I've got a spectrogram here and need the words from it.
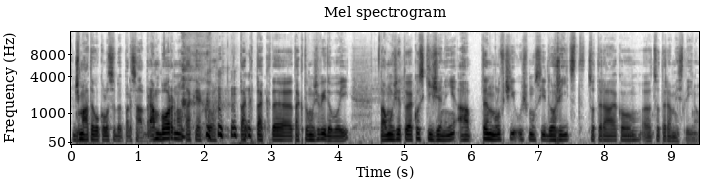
když máte okolo sebe 50 brambor, no tak, jako, tak, tak, tak to může být dobojí. Tam už je to jako stížený a ten mluvčí už musí doříct, co teda, jako, co teda myslí. No.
